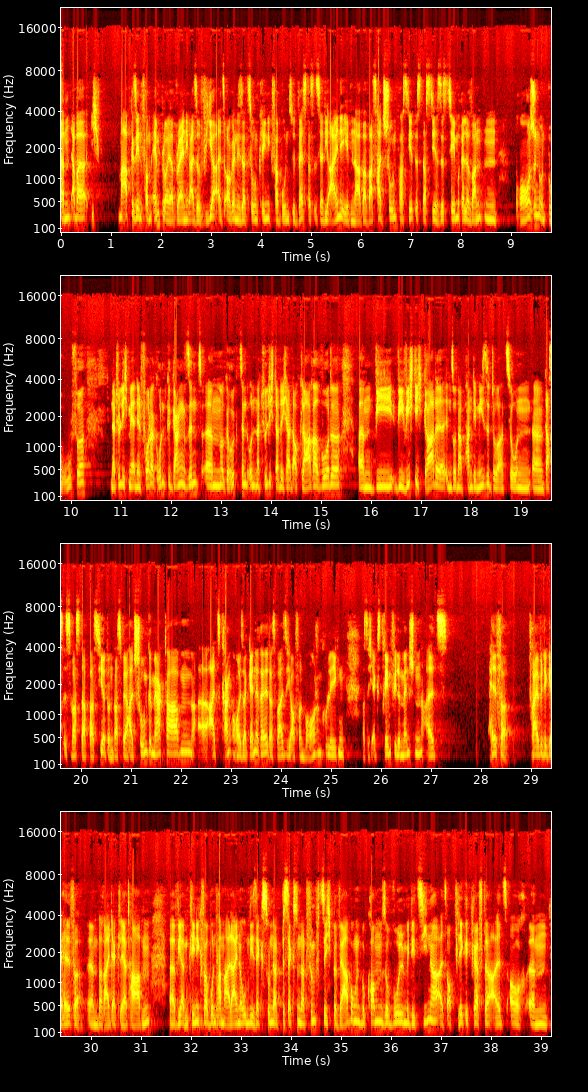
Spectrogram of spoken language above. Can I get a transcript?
Ähm, aber ich mal abgesehen vom Employer Branding, also wir als Organisation Klinikverbund Südwest, das ist ja die eine Ebene, aber was halt schon passiert ist, dass die systemrelevanten Branchen und Berufe natürlich mehr in den Vordergrund gegangen sind, ähm, gerückt sind und natürlich dadurch halt auch klarer wurde, ähm, wie, wie wichtig gerade in so einer Pandemiesituation äh, das ist, was da passiert. Und was wir halt schon gemerkt haben, äh, als Krankenhäuser generell, das weiß ich auch von Branchenkollegen, dass sich extrem viele Menschen als Helfer freiwillige Helfer ähm, bereit erklärt haben. Äh, wir im Klinikverbund haben alleine um die 600 bis 650 Bewerbungen bekommen, sowohl Mediziner als auch Pflegekräfte als auch ähm,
